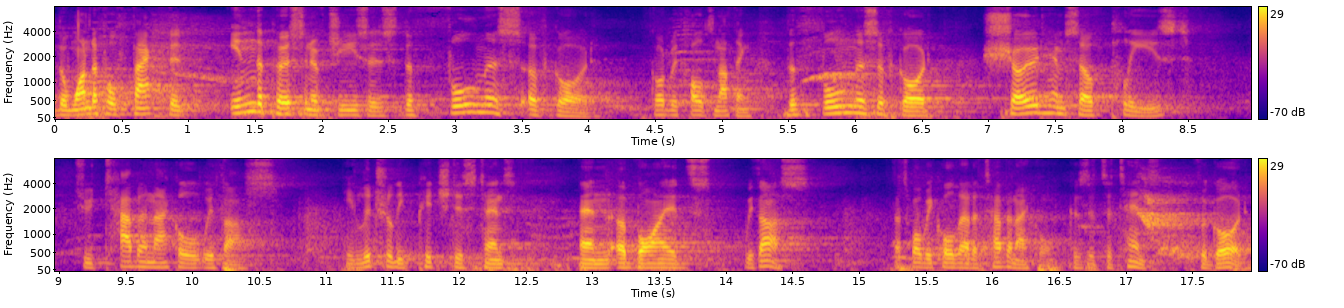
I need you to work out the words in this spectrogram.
the wonderful fact that in the person of Jesus, the fullness of God, God withholds nothing. The fullness of God showed himself pleased to tabernacle with us. He literally pitched his tent and abides with us. That's why we call that a tabernacle, because it's a tent for God.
